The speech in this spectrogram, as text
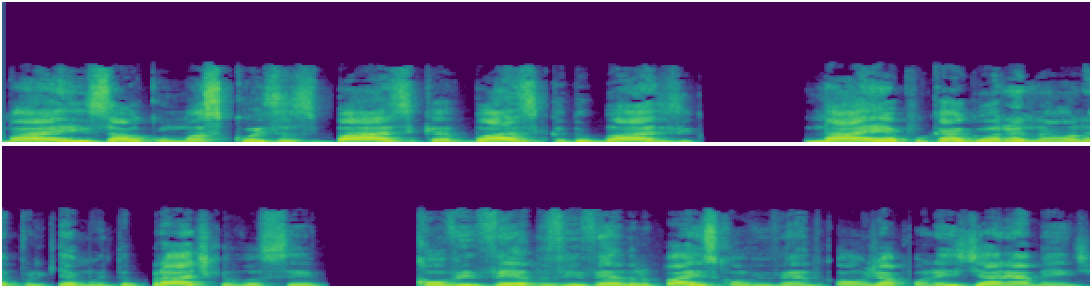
mas algumas coisas básicas, básico do básico, na época agora não, né? Porque é muito prática você convivendo, vivendo no país, convivendo com o japonês diariamente.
